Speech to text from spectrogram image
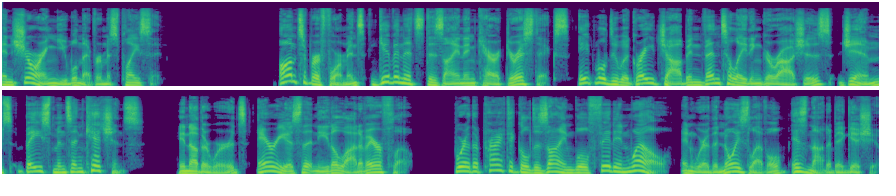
ensuring you will never misplace it. On to performance, given its design and characteristics, it will do a great job in ventilating garages, gyms, basements, and kitchens. In other words, areas that need a lot of airflow where the practical design will fit in well and where the noise level is not a big issue.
